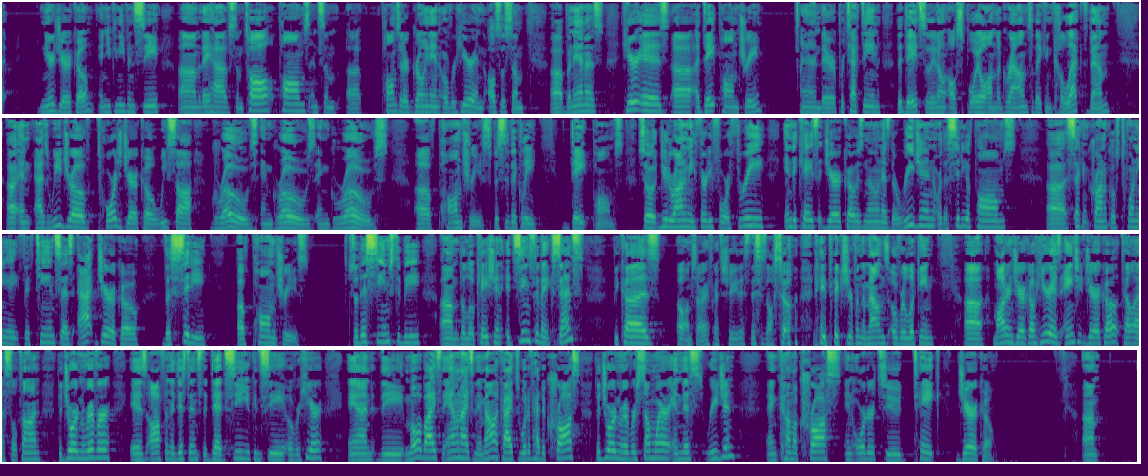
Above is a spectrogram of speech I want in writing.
near Jericho, and you can even see um, they have some tall palms and some uh, palms that are growing in over here, and also some uh, bananas. Here is uh, a date palm tree, and they're protecting the dates so they don't all spoil on the ground, so they can collect them. Uh, and as we drove towards Jericho, we saw groves and groves and groves of palm trees, specifically date palms. So Deuteronomy 34 3 indicates that Jericho is known as the region or the city of palms. Uh, Second Chronicles 28 15 says, At Jericho, the city of palm trees. So this seems to be um, the location. It seems to make sense because, oh, I'm sorry, I forgot to show you this. This is also a picture from the mountains overlooking uh, modern Jericho. Here is ancient Jericho, Tel Es Sultan. The Jordan River is off in the distance. The Dead Sea you can see over here. And the Moabites, the Ammonites, and the Amalekites would have had to cross the Jordan River somewhere in this region and come across in order to take Jericho. Um,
